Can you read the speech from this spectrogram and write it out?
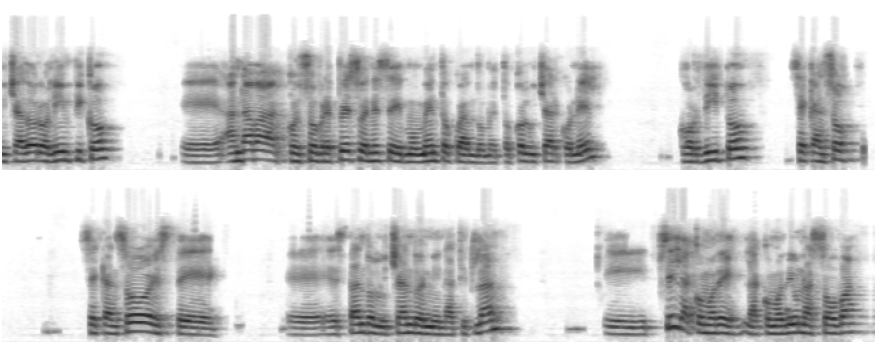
luchador olímpico, andaba con sobrepeso en ese momento cuando me tocó luchar con él, gordito, se cansó, se cansó este, eh, estando luchando en Minatitlán y sí le acomodé, le acomodé una soba,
